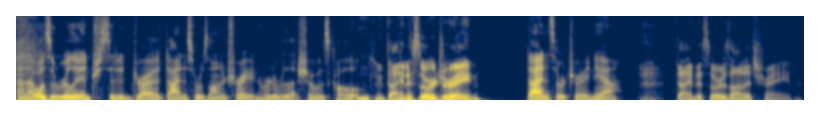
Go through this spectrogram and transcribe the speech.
And I wasn't really interested in dry dinosaurs on a train or whatever that show was called. Dinosaur Train. Dinosaur Train, yeah. Dinosaurs on a Train.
